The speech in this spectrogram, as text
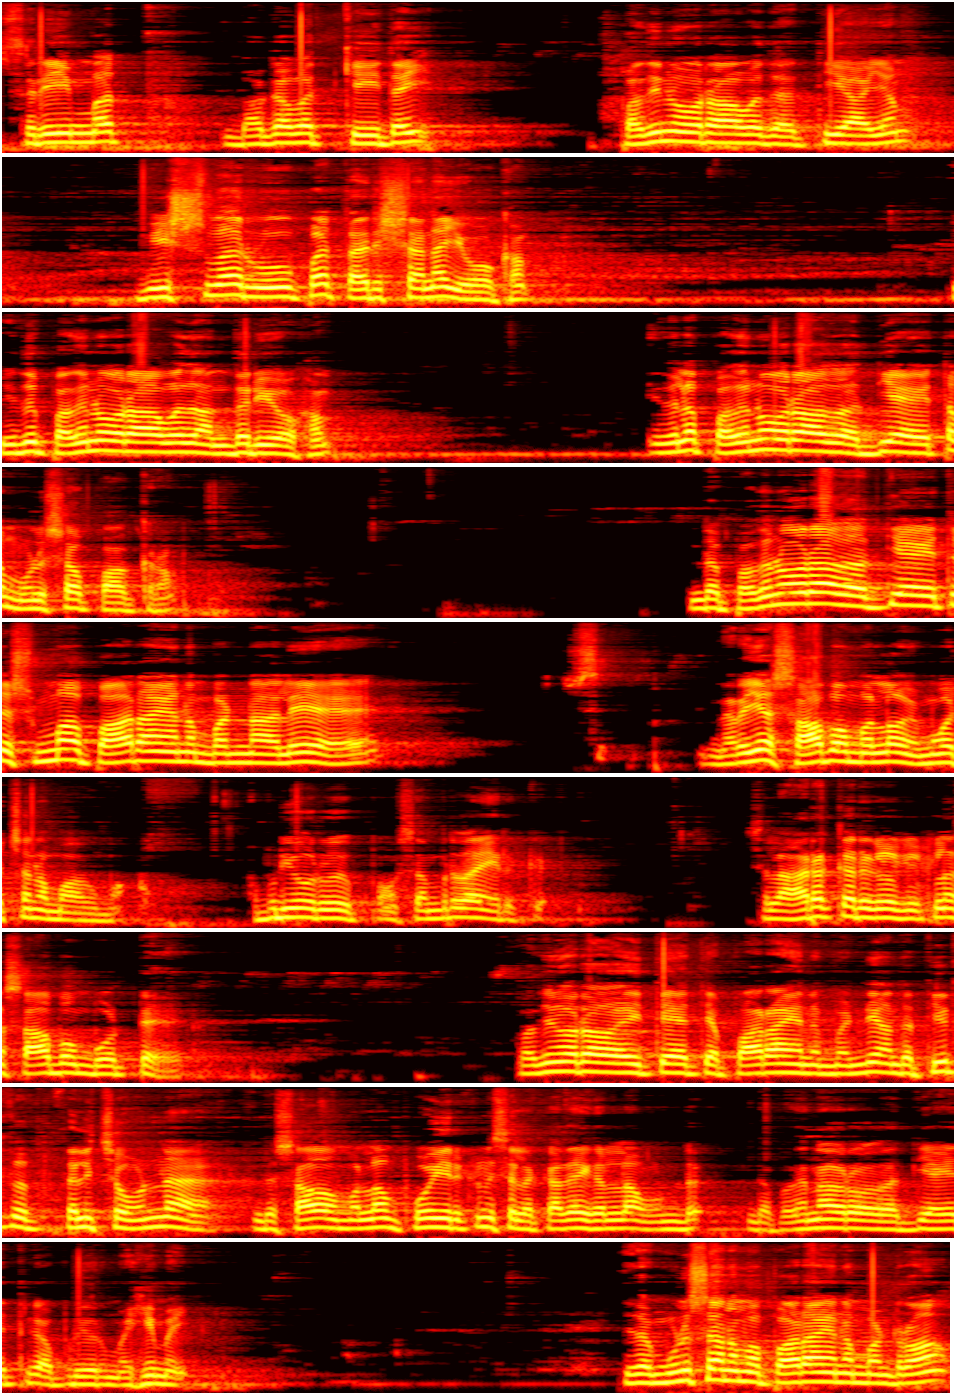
ஸ்ரீமத் பகவத்கீதை பதினோராவது அத்தியாயம் விஸ்வரூப தர்ஷன யோகம். இது பதினோராவது அந்தர்யோகம். இதில் பதினோராவது அத்தியாயத்தை முழுசாக பார்க்குறோம். இந்த பதினோராவது அத்தியாயத்தை சும்மா பாராயணம் பண்ணாலே நிறைய சாபமெல்லாம் விமோச்சனமாகுமா? அப்படி ஒரு சம்பிரதாயம் இருக்குது சில அறக்கர்களுக்கெல்லாம் சாபம் போட்டு பதினோராவது அத்தியாயத்தை பாராயணம் பண்ணி அந்த தீர்த்தத்தை தெளித்த உடனே இந்த சாபமெல்லாம் போயிருக்குன்னு சில கதைகள்லாம் உண்டு. இந்த பதினாறாவது அத்தியாயத்துக்கு அப்படி ஒரு மகிமை. இதை முழுசாக நம்ம பாராயணம் பண்ணுறோம்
